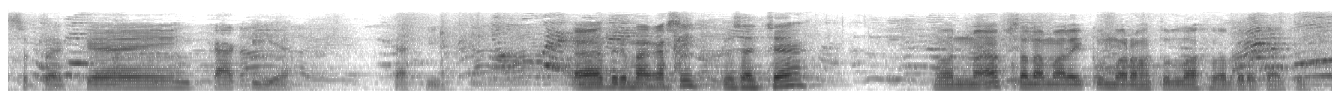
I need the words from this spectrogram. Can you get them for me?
sebagai kaki ya kaki. Uh, terima kasih itu saja. Mohon maaf. Assalamualaikum warahmatullahi wabarakatuh.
